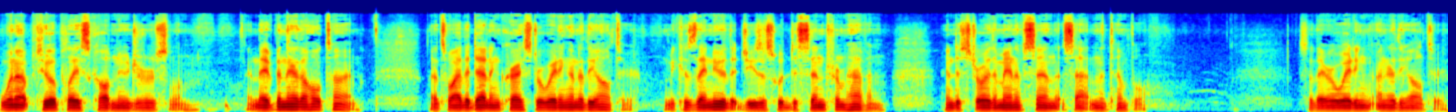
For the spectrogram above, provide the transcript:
went up to a place called New Jerusalem. And they've been there the whole time. That's why the dead in Christ are waiting under the altar, because they knew that Jesus would descend from heaven and destroy the man of sin that sat in the temple. So they were waiting under the altar.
